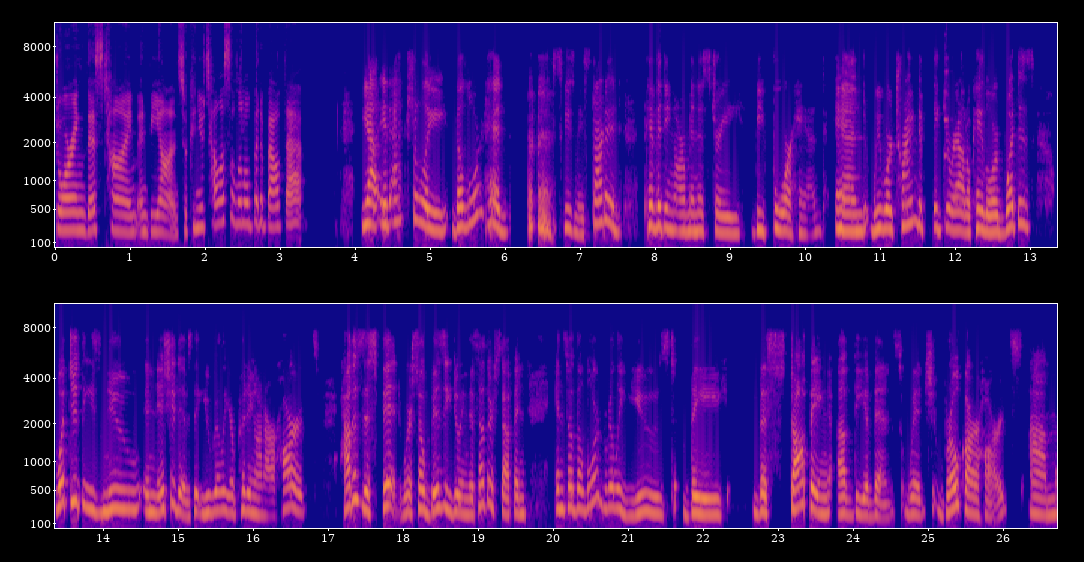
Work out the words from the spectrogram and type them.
during this time and beyond. So, can you tell us a little bit about that? Yeah, it actually, the Lord had excuse me, started pivoting our ministry beforehand. And we were trying to figure out, okay, Lord, what does what do these new initiatives that you really are putting on our hearts, how does this fit? We're so busy doing this other stuff. And and so the Lord really used the the stopping of the events, which broke our hearts. Um,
